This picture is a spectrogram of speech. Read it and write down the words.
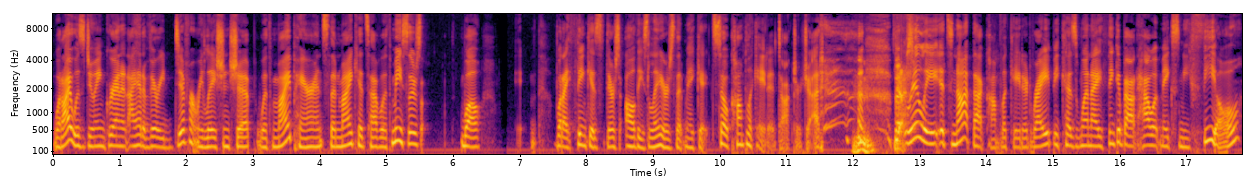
what I was doing. Granted, I had a very different relationship with my parents than my kids have with me. So there's, well, what I think is there's all these layers that make it so complicated, Dr. Jud. mm. but yes. really, it's not that complicated, right? Because when I think about how it makes me feel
